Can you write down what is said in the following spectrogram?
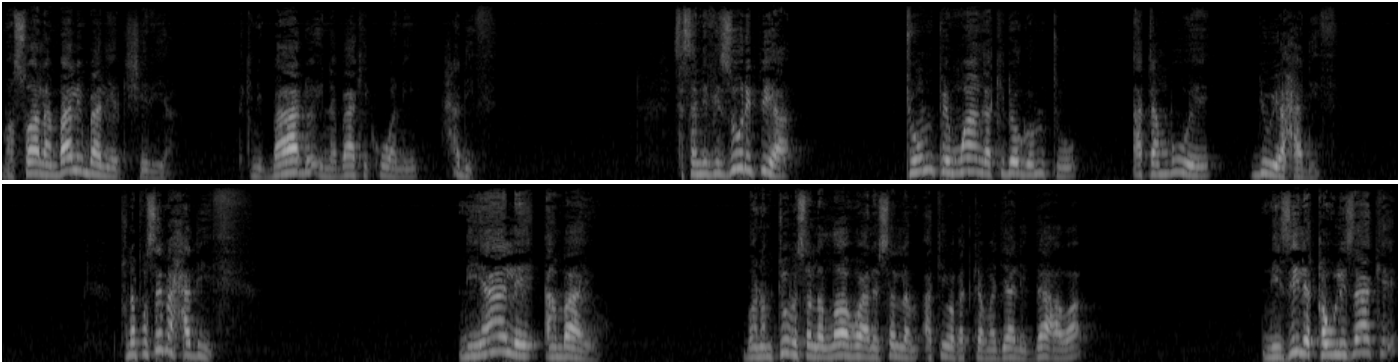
maswala mbalimbali mbali ya kisheria lakini bado inabaki kuwa ni hadithi. Sasa ni vizuri pia tumpe mwanga kidogo mtu atambue juu ya hadithi. Tunaposema hadithi ni yale ambayo bwana mtume salllahu alehi wa sallam akiwa katika majali dawa ni zile kauli zake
